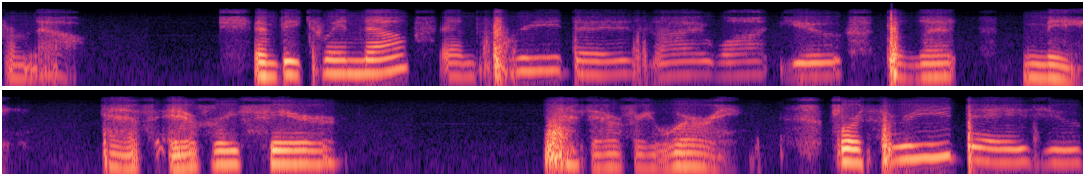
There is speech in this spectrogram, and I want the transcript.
from now. And between now and three days, I want you to let me have every fear, have every worry. For three days, you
